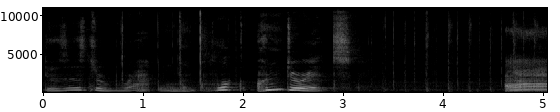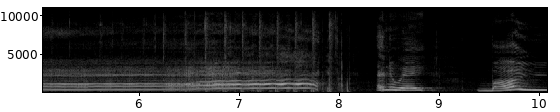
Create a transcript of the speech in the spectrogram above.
This is the wrapping. Like, look under it. Ah! Anyway, bye.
